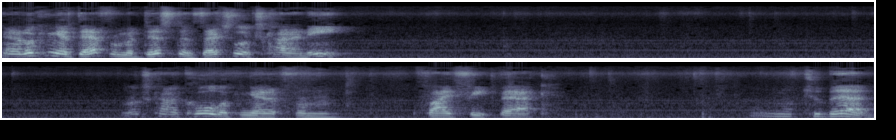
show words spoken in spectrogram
Yeah, looking at that from a distance, that actually looks kind of neat. Looks kind of cool looking at it from five feet back. Not too bad.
